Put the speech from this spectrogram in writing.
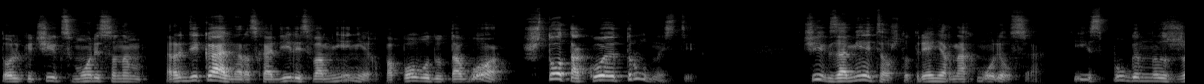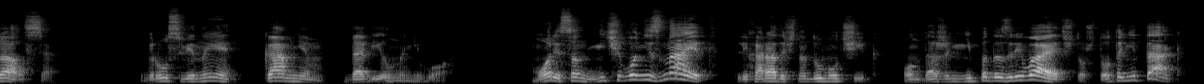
Только Чик с Моррисоном радикально расходились во мнениях по поводу того, что такое трудности. Чик заметил, что тренер нахмурился и испуганно сжался. Груз вины камнем давил на него. «Моррисон ничего не знает», — лихорадочно думал Чик. Он даже не подозревает, что что-то не так,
